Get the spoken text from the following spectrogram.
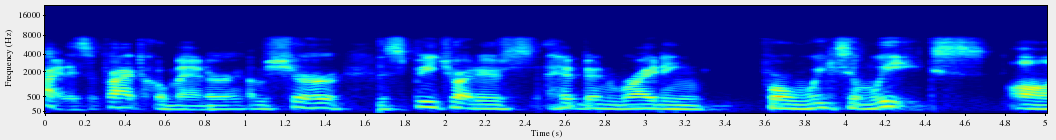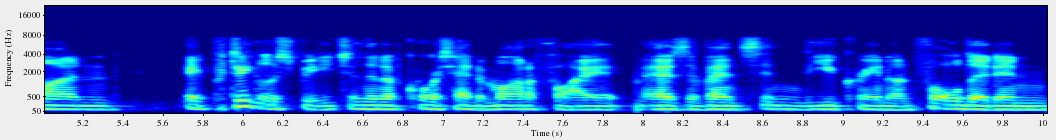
Right, as a practical matter, I'm sure the speechwriters had been writing for weeks and weeks on a particular speech, and then of course had to modify it as events in the Ukraine unfolded, and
